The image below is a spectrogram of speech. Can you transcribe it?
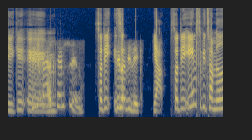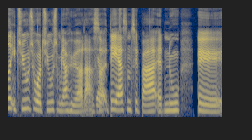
ligge. Øh, det er et hensyn. Så det, det lader vi ligge. Ja, så det eneste, vi tager med i 2022, som jeg hører dig, ja. så det er sådan set bare, at nu øh,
